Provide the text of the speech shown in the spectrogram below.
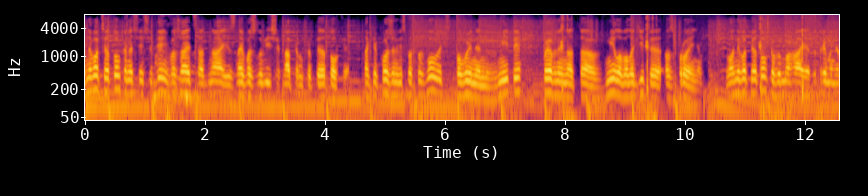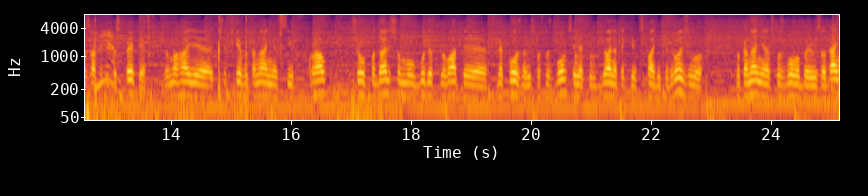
Вогнева підготовка на сьогоднішній день вважається одна із найважливіших напрямків підготовки, так як кожен військовослужбовець повинен вміти впевнено та вміло володіти озброєнням. Вогнева підготовка вимагає дотримання заходів безпеки, вимагає чітке виконання всіх вправ, що в подальшому буде впливати для кожного військовослужбовця, як індивідуально, так і в складі підрозділу, виконання службово-бойових завдань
